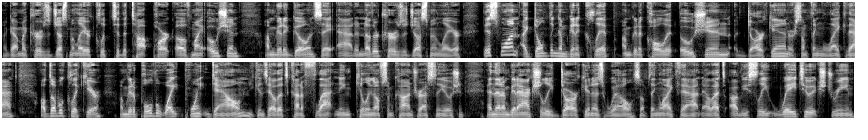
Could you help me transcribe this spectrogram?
I got my curves adjustment layer clipped to the top part of my ocean. I'm going to go and say add another curves adjustment layer. This one, I don't think I'm going to clip. I'm going to call it ocean darken or something like that. I'll double click here. I'm going to pull the white point down. You can see how that's kind of flattening, killing off some contrast in the ocean. And then I'm going to actually darken as well, something like that. Now that's obviously way too extreme.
